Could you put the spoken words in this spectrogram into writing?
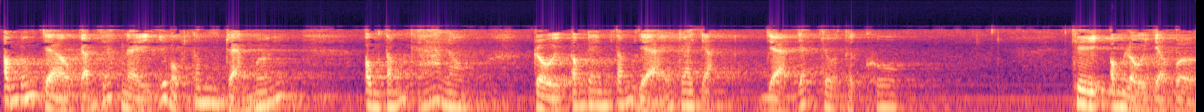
Ông đón chào cảm giác này với một tâm trạng mới. Ông tắm khá lâu, rồi ông đem tấm vải ra giặt và dắt cho thật khô. Khi ông lội vào bờ,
